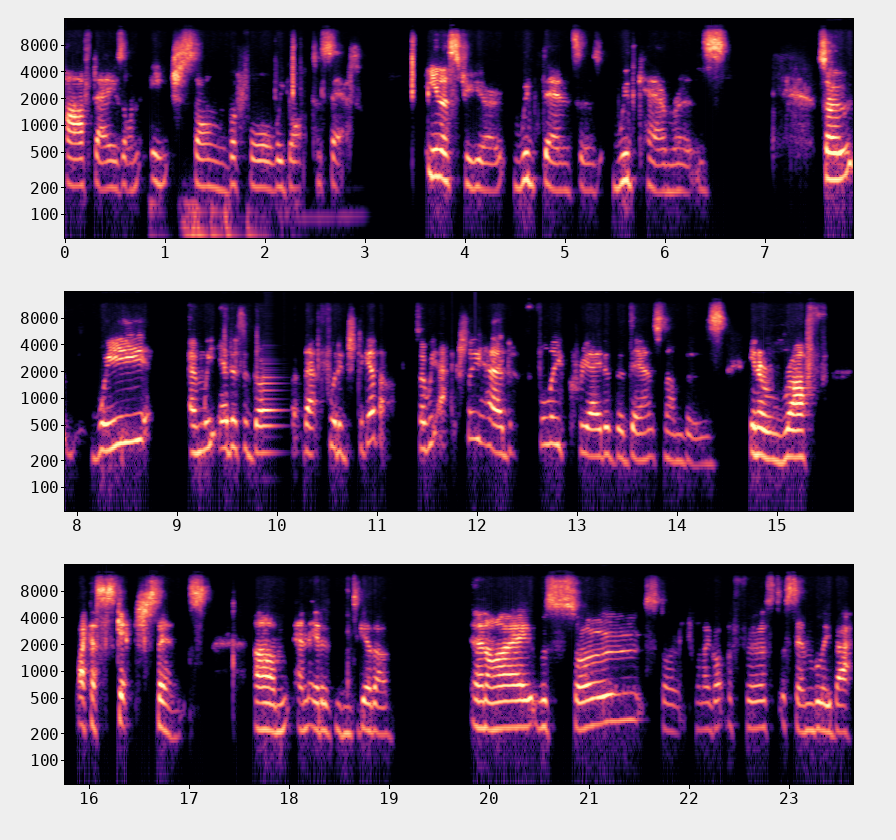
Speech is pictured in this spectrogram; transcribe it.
half days on each song before we got to set in a studio with dancers with cameras so we, and we edited the, that footage together. So we actually had fully created the dance numbers in a rough, like a sketch sense, um, and edited them together. And I was so stoked when I got the first assembly back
